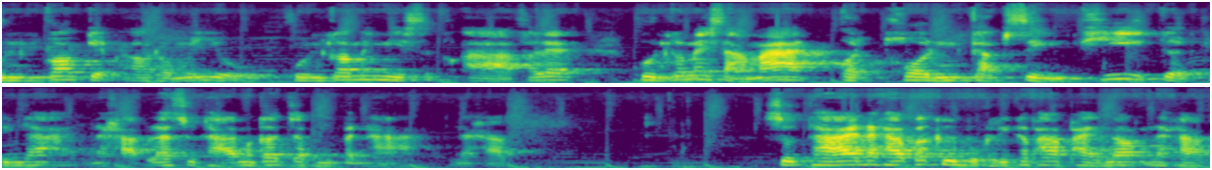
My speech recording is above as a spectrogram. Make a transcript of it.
ุณก็เก็บอารมณ์ไม่อยู่ คุณก็ไม่มีอ่าเขาเรียกคุณก็ไม่สามารถอดทนกับสิ่งที่เกิดขึ้นได้นะครับ และสุดท้ายมันก็จะมีปัญหานะครับ สุดท้ายนะครับก็คือบุคลิกภาพภายนอกนะครับ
